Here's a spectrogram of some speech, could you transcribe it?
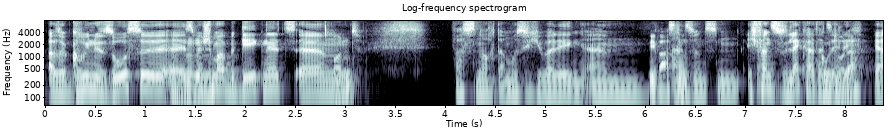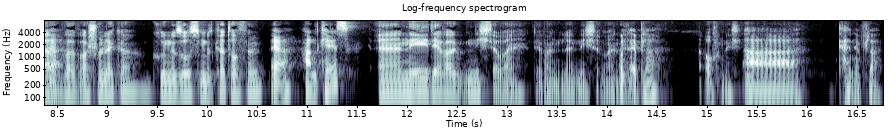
also grüne Soße äh, ist mir schon mal begegnet. Ähm, Und? Was noch? Da muss ich überlegen. Ähm, Wie war's denn? Ansonsten, ich fand es lecker tatsächlich. oder? Ja, Ja. War, war schon lecker. Grüne Soße mit Kartoffeln. Ja, Handkäse Äh, nee, der war nicht dabei. Der war nicht dabei. und Nee. Äppler? Auch nicht. Ah, kein Äppler.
